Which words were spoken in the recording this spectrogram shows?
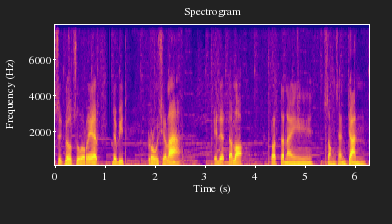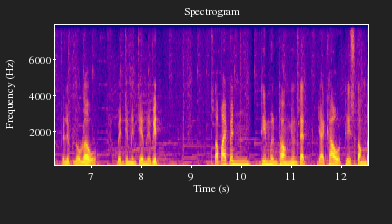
เซเกิลซัวเรสเดวิดโรเชล่า เอเลสดาลอรัตนัยสองแสงจันทร์ฟิลิปโลเลลเบนจามินเจมส์เดวิดต่อไปเป็นทีมเมืองทองยูนเต็ดย้ายเข้าทิสตองโด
